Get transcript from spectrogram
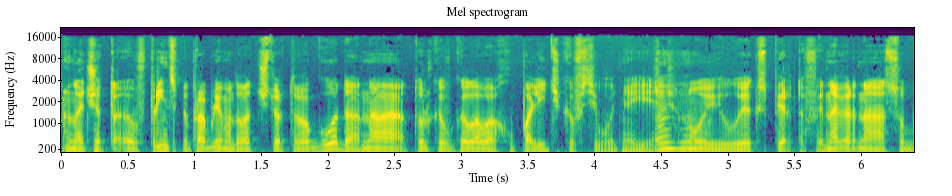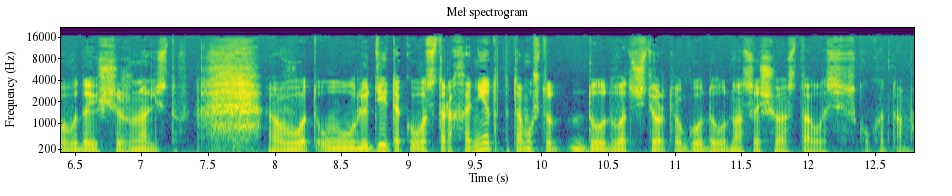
Значит, в принципе, проблема 2024 года, она только в головах у политиков сегодня есть, угу. ну и у экспертов, и, наверное, особо выдающихся журналистов. Вот. У людей такого страха нет, потому что до 2024 года у нас еще осталось сколько там?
